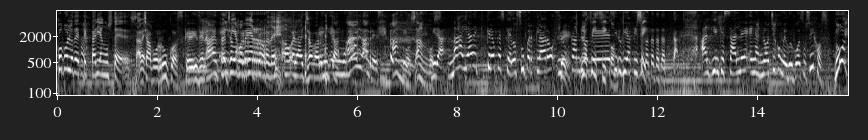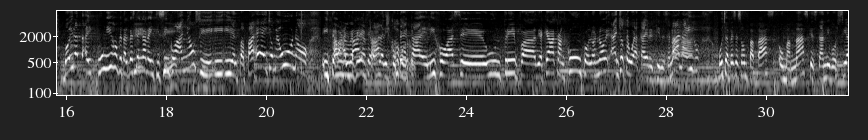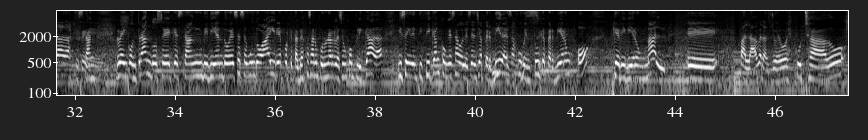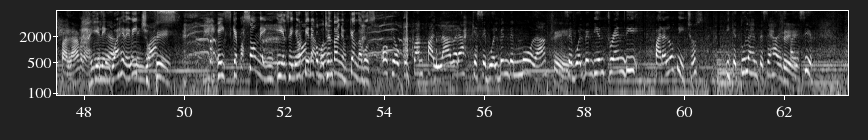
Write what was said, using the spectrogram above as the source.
¿Cómo lo detectarían ustedes? A ver. Chaborrucos, que dicen, ah, está el viejo verde. O la chavarruca. Mujeres y hombres. Ambos, ambos. Mira, más allá de que creo que quedó súper claro los cambios lo físico. de cirugía física, Alguien que sale en las noches con el grupo de sus hijos. Uy. Voy a ir a un hijo que tal vez tenga 25 años y, el papá, ¡eh, yo me uno! Y te vas al bar, te vas a la discoteca, el hijo hace un trip de acá a Cancún con los novios, Ay, yo te voy a caer el fin de semana, hijo. Muchas veces son papás o mamás que están divorciadas, que están reencontrándose, que están viviendo ese segundo aire porque tal vez pasaron por una relación complicada y se identifican con esa adolescencia perdida, esa juventud que perdieron o que vivieron mal. Eh, palabras, yo he escuchado... Palabras. Y el lenguaje de bichos. Sí. ¿qué pasó, men? Y el señor tiene como 80 años. ¿Qué onda vos? O que ocupan palabras que se vuelven de moda, se vuelven bien trendy para los bichos y que tú las empeces a, decir.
